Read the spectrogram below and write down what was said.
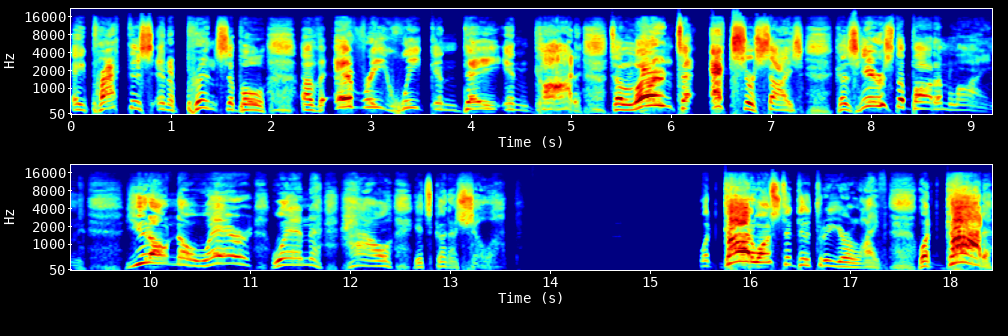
a practice and a principle of every week and day in God to learn to exercise. Because here's the bottom line you don't know where, when, how it's going to show up. What God wants to do through your life, what God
